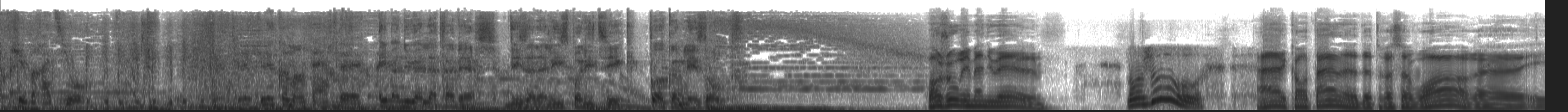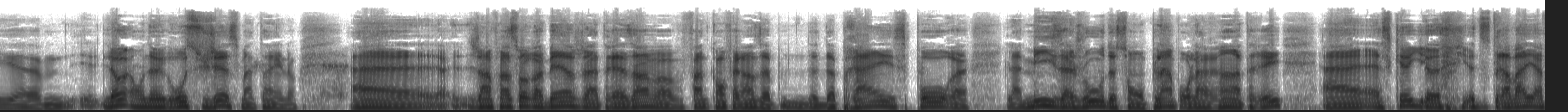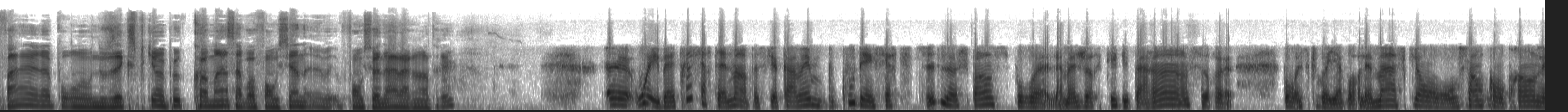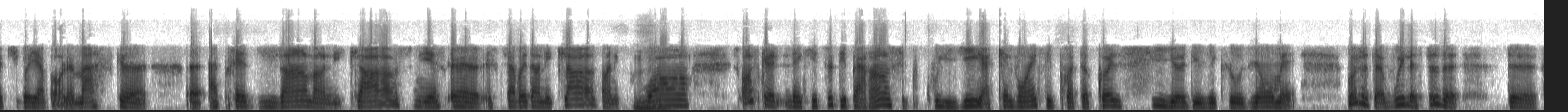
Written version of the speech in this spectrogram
Cube Radio. Le, le commentaire de Emmanuel Latraverse. Des analyses politiques pas comme les autres. Bonjour Emmanuel. Bonjour. Ah, content de te recevoir. euh, et euh, là, on a un gros sujet ce matin. Là. Euh, Jean-François Roberge, à 13h, va faire une conférence de, presse pour euh, la mise à jour de son plan pour la rentrée. Euh, Est-ce qu'il y, a- du travail à faire pour nous expliquer un peu comment ça va fonctionner à la rentrée? Euh, oui, ben très certainement, parce qu'il y a quand même beaucoup d'incertitudes, là, je pense, pour euh, la majorité des parents sur euh, bon, est-ce qu'il va y avoir le masque? Là, on, on semble comprendre là, qu'il va y avoir le masque euh, après dix ans dans les classes, mais est-ce est-ce que ça va être dans les classes, dans les couloirs? Je pense que l'inquiétude des parents, c'est beaucoup lié à quels vont être les protocoles s'il y a des éclosions. Mais moi, je t'avoue, l'espèce de, de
